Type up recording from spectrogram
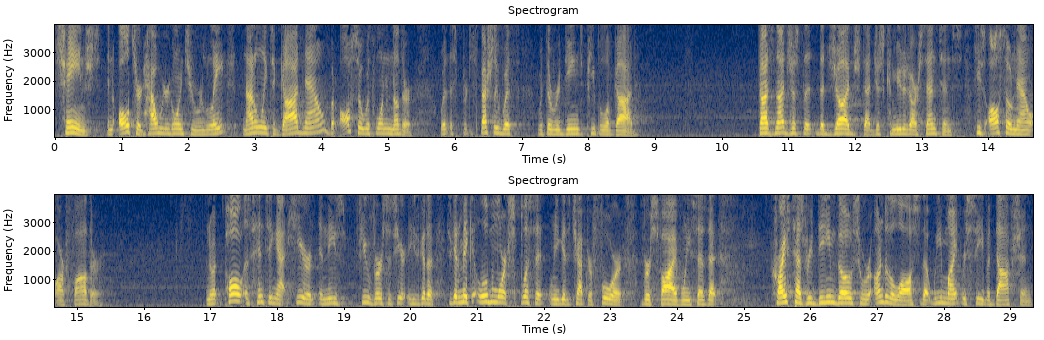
changed and altered how we're going to relate not only to God now, but also with one another, especially with, with the redeemed people of God. God's not just the, the judge that just commuted our sentence, He's also now our Father. And what Paul is hinting at here in these few verses here, he's going he's to make it a little bit more explicit when you get to chapter 4, verse 5, when he says that Christ has redeemed those who were under the law so that we might receive adoption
